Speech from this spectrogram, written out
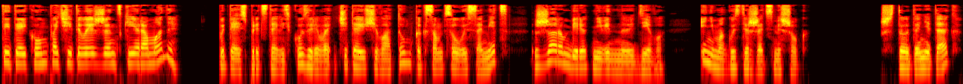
«Ты тайком почитываешь женские романы?» Пытаясь представить Козырева, читающего о том, как самцовый самец с жаром берет невинную деву, и не могу сдержать смешок. «Что-то не так?»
